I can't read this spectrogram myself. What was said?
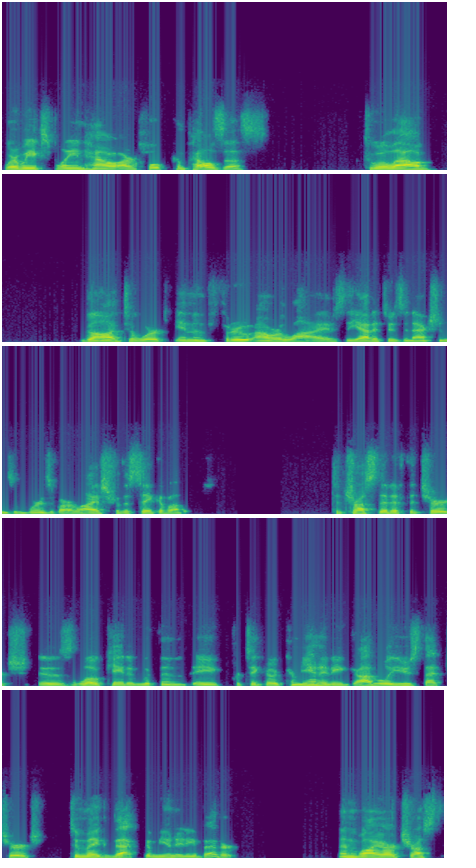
where we explain how our hope compels us to allow God to work in and through our lives, the attitudes and actions and words of our lives for the sake of others. To trust that if the church is located within a particular community, God will use that church to make that community better and why our trust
